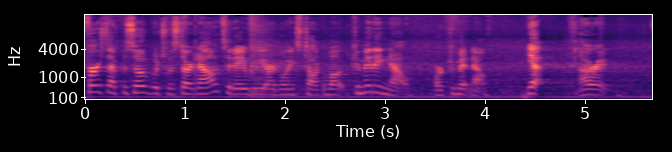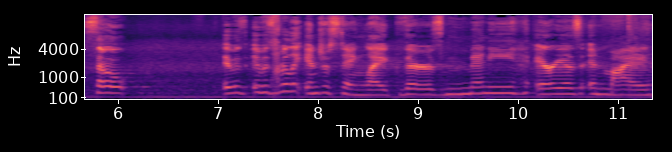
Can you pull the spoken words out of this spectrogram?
first episode, which was start now. Today we are going to talk about committing now or commit now. Yeah. All right. So it was it was really interesting. Like there's many areas in my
